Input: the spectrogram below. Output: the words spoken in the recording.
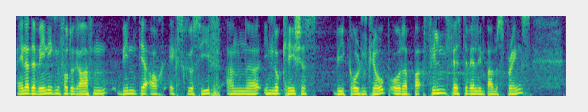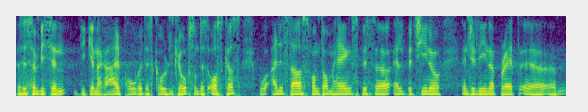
einer der wenigen Fotografen bin, der auch exklusiv an äh, In-Locations wie Golden Globe oder Filmfestival in Palm Springs, das ist so ein bisschen die Generalprobe des Golden Globes und des Oscars, wo alle Stars von Tom Hanks bis äh, Al Pacino, Angelina, Brad äh, ähm,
